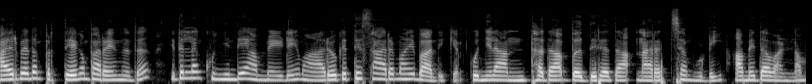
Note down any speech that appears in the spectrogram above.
ആയുർവേദം പ്രത്യേകം പറയുന്നത് ഇതെല്ലാം കുഞ്ഞിന്റെയും അമ്മയുടെയും ആരോഗ്യത്തെ സാരമായി ബാധിക്കും. കുഞ്ഞിലെ അന്ധത ബധിരത നരച്ച മുടി അമിതവണ്ണം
